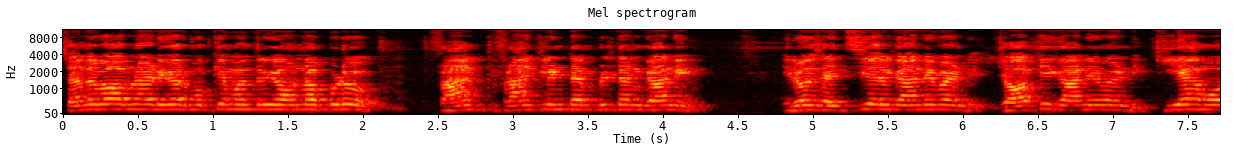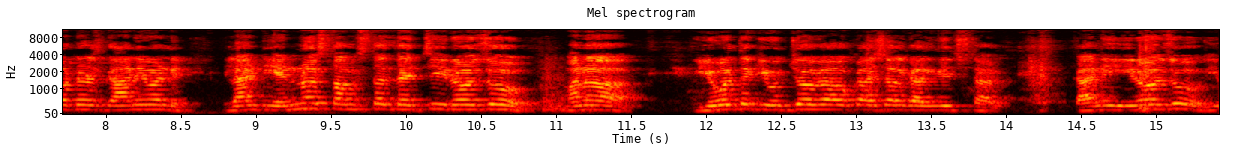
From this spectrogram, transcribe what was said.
చంద్రబాబు నాయుడు గారు ముఖ్యమంత్రిగా ఉన్నప్పుడు ఫ్రాంక్ ఫ్రాంక్లిన్ టెంపుల్టన్ కానీ ఈరోజు హెచ్సిఎల్ కానివ్వండి జాకీ కానివ్వండి కియా మోటార్స్ కానివ్వండి ఇలాంటి ఎన్నో సంస్థలు తెచ్చి ఈరోజు మన యువతకి ఉద్యోగ అవకాశాలు కలిగించినారు. కానీ ఈరోజు ఈ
